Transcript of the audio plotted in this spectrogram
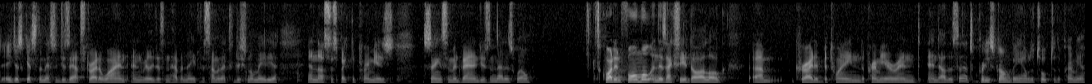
he just gets the messages out straight away and, and really doesn't have a need for some of that traditional media. And I suspect the premier's seeing some advantages in that as well. It's quite informal, and there's actually a dialogue um, created between the premier and and others. So that's pretty strong. Being able to talk to the premier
